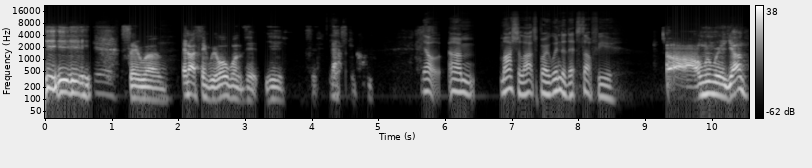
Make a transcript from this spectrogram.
yeah. So, um, and I think we all want that. Yeah. So Yeah. cool. Now, um, martial arts, bro. When did that start for you? Oh, when we were young.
